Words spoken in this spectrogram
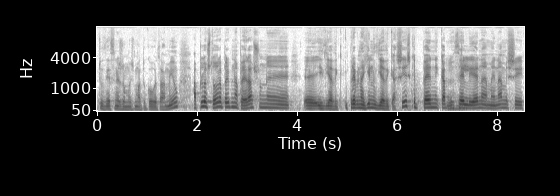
του Διεθνές Νομισματικού Ταμείου. Απλώς τώρα πρέπει να περάσουν, ε, ε οι πρέπει να γίνουν διαδικασίες και παίρνει κάποιο, θέλει ένα με ενάμιση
